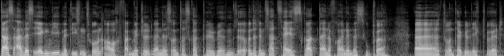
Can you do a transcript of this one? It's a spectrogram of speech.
das alles irgendwie mit diesem Ton auch vermittelt, wenn es unter Scott Pilgrim, äh, unter dem Satz, hey Scott, deine Freundin ist super, äh, drunter gelegt wird.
